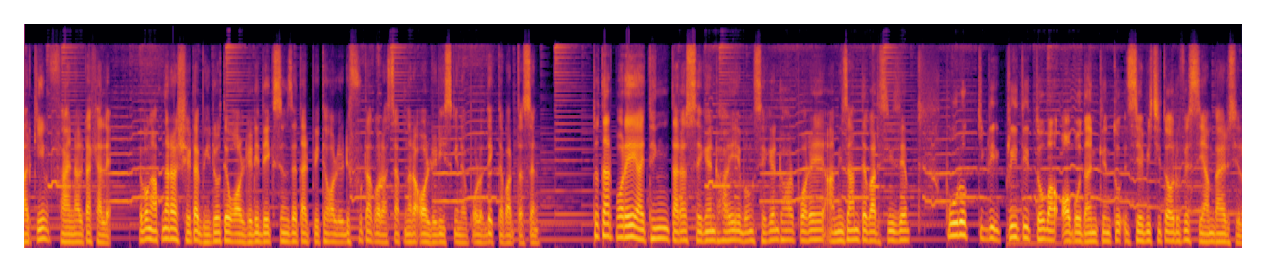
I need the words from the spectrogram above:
আর কি ফাইনালটা খেলে। এবং আপনারা সেটা ভিডিওতে অলরেডি দেখছেন যে তার পিঠে অলরেডি ফুটা করা আছে, আপনারা অলরেডি স্ক্রিনে পরে দেখতে পারতেছেন। তো তারপরে আই থিঙ্ক তারা সেকেন্ড হয় এবং সেকেন্ড হওয়ার পরে আমি জানতে পারছি যে পুরো কৃতিত্ব বা অবদান কিন্তু যে বিচিত ওরফে সিয়াম ভাইয়ের ছিল।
